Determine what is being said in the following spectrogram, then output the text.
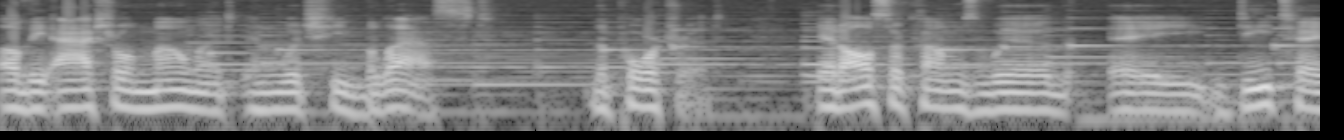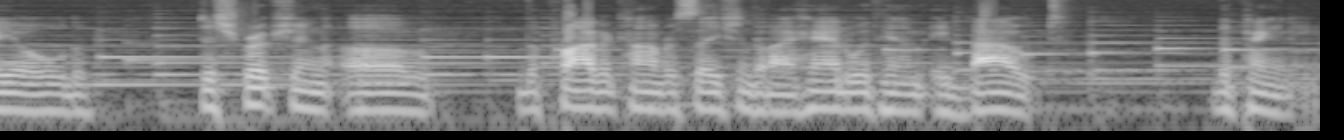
of the actual moment in which he blessed the portrait. It also comes with a detailed description of the private conversation that I had with him about the painting.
